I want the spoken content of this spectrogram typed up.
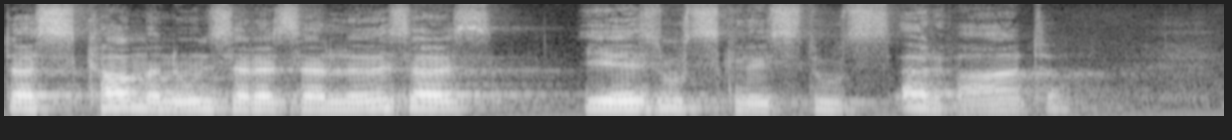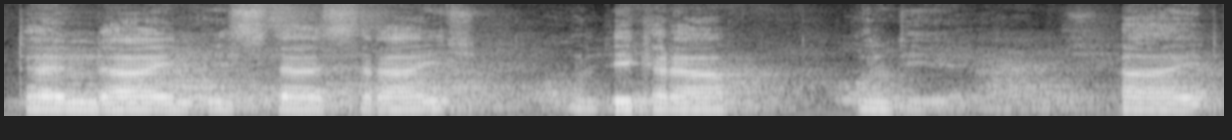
das Kommen unseres Erlösers, Jesus Christus, erwarten. Denn dein ist das Reich und die Kraft und die Herrlichkeit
